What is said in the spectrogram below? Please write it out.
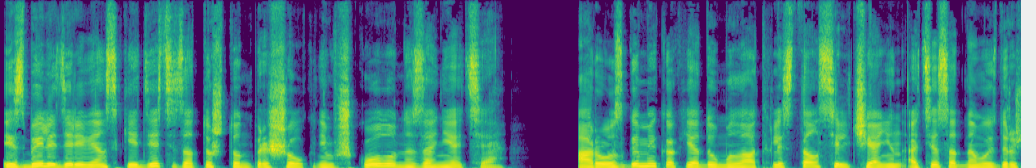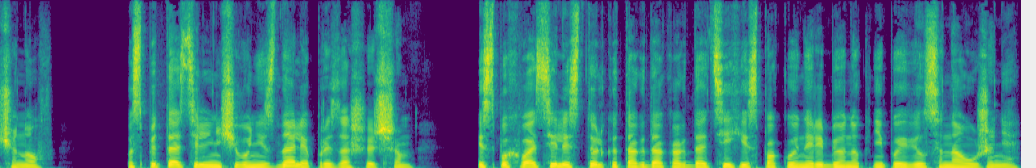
Избили деревенские дети за то, что он пришел к ним в школу на занятия. А розгами, как я думала, отхлестал сельчанин, отец одного из драчунов. Воспитатели ничего не знали о произошедшем и спохватились только тогда, когда тихий спокойный ребенок не появился на ужине.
